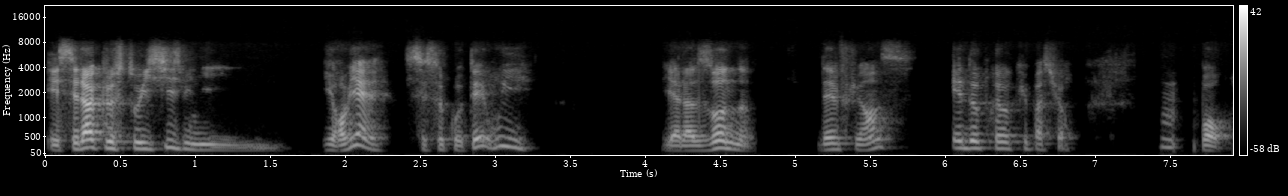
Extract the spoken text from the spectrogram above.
Et c'est là que le stoïcisme, il, il revient. C'est ce côté, oui, il y a la zone d'influence et de préoccupation. Mm. Bon,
